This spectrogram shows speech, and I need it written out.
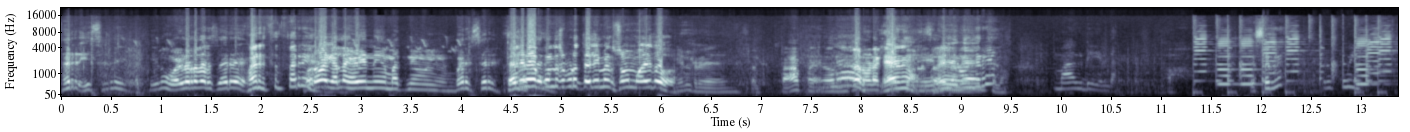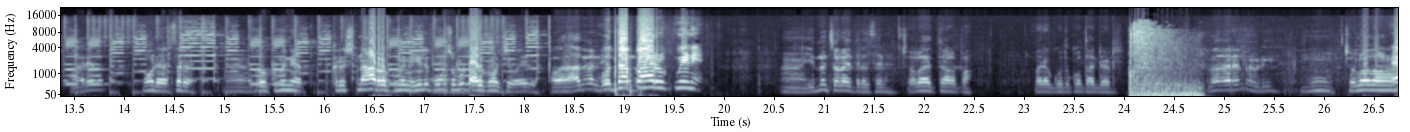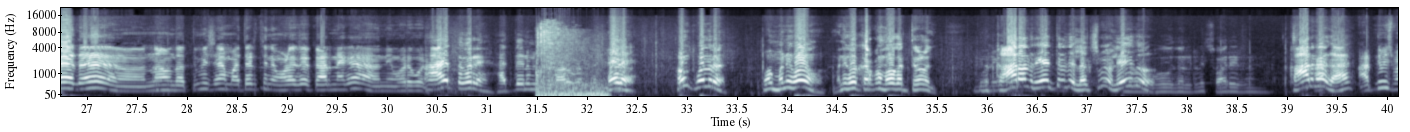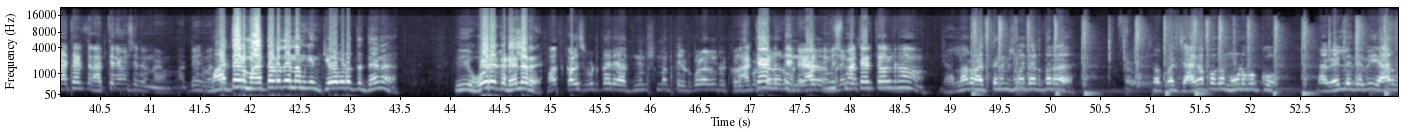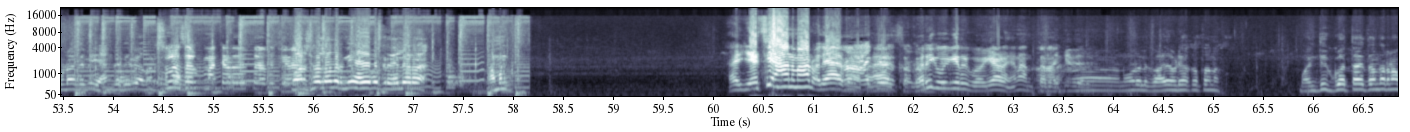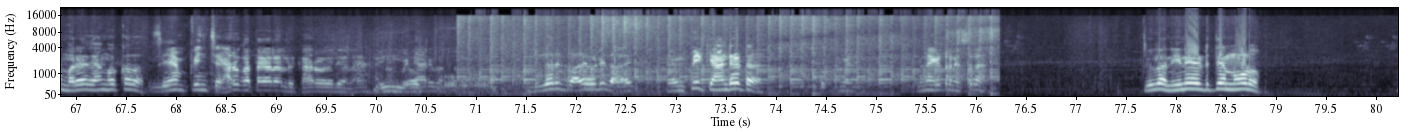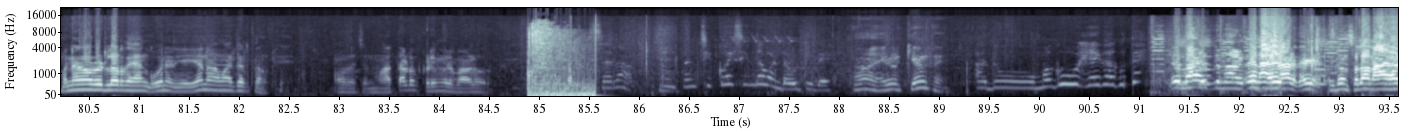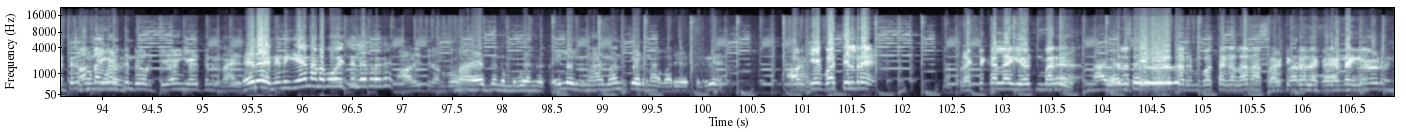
ಸರಿ ಸರಿ ಏನು ಒಳ್ಳೆಯದಾರ ಸರಿ ಬರ್ರಿ ತತ್ ಬರ್ರಿ. ಪರವಾಗಿ ಎಲ್ಲ ಹೇಳಿನಿ ಮತ್ ನೀವು ಬರ್ರಿ ಸರಿ ತಲೆ ಮೇಲೆ ಕುಂದಿಸ್ಬಿಡು ತಲೆ ಮೇಲೆ ಸೋಮ್ ಇದು ಇಲ್ರಿ. ಸ್ವಲ್ಪ ಪಾಪ ಅವ್ರ ಮುಖ ನೋಡಕ್ ಮಾಗಡಿಯಿಂದ. ಹೆಸರು ರುಕ್ಮಿಣಿ. ನೋಡಿ ಹೆಸರು. ರುಕ್ಮಿಣಿ ಕೃಷ್ಣ ರುಕ್ಮಿಣಿ ಇಲ್ಲಿ ಕುಂಸ್ಬಿಟ್ಟು ಅಲ್ಲಿ ಕುಂಚಿವ ಇದು ಆದ್ಮೇಲೆ ಬುದ್ಧಪ್ಪ ರುಕ್ಮಿಣಿ. ಹಾ ಇದನ್ನ ಚಲೋ ಐತ್ರ ಸರಿ. ಚಲೋ ಆಯ್ತು ಹೇಳಪ್ಪ. ಬರೀ ಕೂತ್ ಕೂತ್ ಅಡ್ಡಾಡ್ರಿ ಚಲೋ ಅದಾರೇನ್ರಿ ಹುಡುಗಿ ಹ್ಮ್ ಚಲೋ ಅದ ಏ ಅದ ನಾ ಒಂದ್ ಹತ್ತು ನಿಮಿಷ ಮಾತಾಡ್ತೀನಿ ಒಳಗ ಕಾರ್ನ್ಯಾಗ ನೀವು ಹೊರಗೆ ಹೋಗಿ ಆಯ್ತು ತಗೋರಿ ಹತ್ತೇ ನಿಮಿಷ ಹೇಳಿ ಹಂಗ್ ಬಂದ್ರೆ ಹೋ ಮನೆಗೆ ಹೋಗು ಮನೆಗೆ ಹೋಗಿ ಕರ್ಕೊಂಡು ಹೋಗತ್ ಹೇಳಲ್. ಇದು ಕಾರ್ ಅಂದ್ರೆ ಏನ್ ತಿಳಿದೆ ಲಕ್ಷ್ಮಿ ಅಲ್ಲೇ ಇದು? ಹೌದಲ್ರಿ ಸಾರಿ ಕಾರ್ನಾಗ ಹತ್ತು ನಿಮಿಷ ಮಾತಾಡ್ತೀನಿ ಹತ್ತು ನಿಮಿಷ ರೀ ನಾನು ಹತ್ತು ನಿಮಿಷ ಮಾತಾಡ್ ಮಾತಾಡದೆ ನಮ್ಗೇನ್ ಕೇಳ್ಬಿಡತ್ತೇನ ಈ ಹೋರೆ ಕಡೆ ಎಲ್ಲಾರ? ಮತ್ ಕಳಿಸ್ಬಿಡ್ತಾರೆ ಹತ್ತು ನಿಮಿಷ ಮತ್ತೆ ಇಟ್ಕೊಳಲ್ರಿ ಮಾತಾಡ್ತೀನಿ ಹತ್ತು ನಿಮಿಷ ಮಾತಾಡ್ತೇವಲ್ರಿ ನಾವು. ಎಲ್ಲಾರು ಹತ್ತು ನಿಮಿಷ ಮಾತಾಡ್ತಾರ. ಸ್ವಲ್ಪ ಜಾಗ ಪಾಗ ನೋಡ್ಬೇಕು. ನಾವ್ ಎಲ್ಲಿದೇವಿ ಯಾರು ಕೂಡ ಇದೀವಿ ಹೆಂಗಿದೀವಿ ಸ್ವಲ್ಪ ಸ್ವಲ್ಪ ಮಾತಾಡೋದೈತೆ ಅದಕ್ಕೆ ಪರ್ಸನಲ್ ಅಂದ್ರೆ ನೀವು ಹೋಗ್ಬೇಕ್ರಿ ಎಲ್ಲಾರ? ಅಮ್ಮನ ಎ ಸಿ ಆನ್ ಮಾಡ್ವಲ್ಲ ಹೊರಗೆ ಹೋಗಿರಿ ಹೋಗ್ಯಾಳ ಏನಂತಾರ ನೋಡಲಿ ಗಾಳಿ ಹೊಡಿಯಾಕತ್ತಾನ. ಮಂದಿಗೆ ಗೊತ್ತಾಯ್ತಂದ್ರ ನಾವು ಮರ್ಯಾದೆ ಹೆಂಗ್ ಹೋಗೋದು ಸೇಮ್ ಪಿಂಚ್. ಯಾರು ಗೊತ್ತಾಗಲ್ಲ ಕಾರ್ ಹೋಗಿದೀವಲ್ಲ ಹುಡುಗರಿಗೆ ಗಾಳಿ ಹೊಡಿದ? ಎಂ ಪಿ ಕ್ಯಾಂಡಿಡೇಟ್ ಮನ್ಯಾಗ ಇಟ್ರ ಹೆಸರ ಇಲ್ಲ ನೀನೇ ಇಡ್ತೀನಿ ನೋಡು. ಮನೆಯವ್ರು ಇಡ್ಲಾರ್ದ ಹೆಂಗ್? ಓ ಏನು ಮಾತಾಡ್ತಾನ? ಅವ್ರ ಮಾತಾಡೋದು ಕಡಿಮೆ ರೀ ಭಾಳ ಅವ್ರು ಸರ ನಂಗೆ ಚಿಕ್ಕ ವಯಸ್ಸಿಂದ ಒಂದು ಡೌಟ್ ಇದೆ ಹಾ ಹೇಳಿ ಕೇಳ್ರಿ ಅದು ಮಗು ಹೇಗಾಗುತ್ತೆ ಇದೊಂದ್ಸಲ ನಾ ಹೇಳ್ತೀನಿ ಚಂದ ಹೇಳ್ತೀನಿ ರೀ ಅವ್ರು ತಿಳಂಗ್ ಹೇಳ್ತೀನಿ ರೀ ನಾ ಹೇಳಿ ನಿನಗೆ ಏನು ಅನುಭವ ಐತಿಲ್ಲ ಇದ್ರಾಗ ಭಾಳ ಐತ್ರಿ ಅನುಭವ ನಾ ಹೇಳ್ತೀನಿ ಮಗು ಹೆಂಗ ಇಲ್ಲ ಇಲ್ಲ ನಾ ನಂದು ಕೇಳಿ ನಾ ಬಾರಿ ಹೇಳ್ತೀನಿ ರೀ ಅವ್ರಿಗೆ ಗೊತ್ತಿಲ್ರಿ ಪ್ರಾಕ್ಟಿಕಲ್ ಆಗಿ ಹೇಳ್ತೀನಿ ಬರ್ರಿ ನಾವ್ ಹೇಳ್ತಾ ಇರೋದು- ನಿಮ್ಗೆ ಗೊತ್ತಾಗಲ್ಲ ನಾ ಪ್ರಾಕ್ಟಿಕಲ್ ಆಗಿ ಕರೆಕ್ಟ್ ಆಗಿ ಹೇಳ್ರಿ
